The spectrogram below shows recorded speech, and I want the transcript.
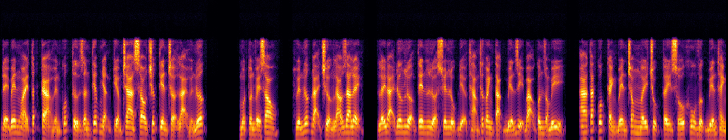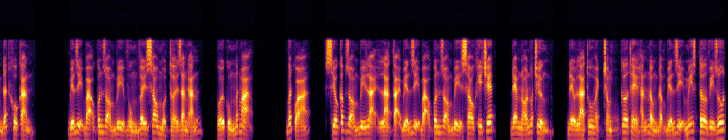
để bên ngoài tất cả huyền quốc tử dân tiếp nhận kiểm tra sau trước tiên trở lại huyền nước. Một tuần về sau, huyền nước đại trưởng lão ra lệnh, lấy đại đương lượng tên lửa xuyên lục địa thảm thức oanh tạc biến dị bạo quân zombie, a tắt quốc cảnh bên trong mấy chục cây số khu vực biến thành đất khô cằn biến dị bạo quân dòm bị vùng vây sau một thời gian ngắn, cuối cùng mất mạng. Bất quá, siêu cấp dòm bị lại là tại biến dị bạo quân dòm bị sau khi chết, đem nó nuốt chửng, đều là thu hoạch trong cơ thể hắn nồng đậm biến dị mister virus,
